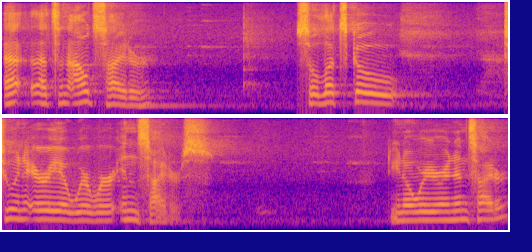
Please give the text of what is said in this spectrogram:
that's an outsider so let's go to an area where we're insiders. Do you know where you're an insider?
